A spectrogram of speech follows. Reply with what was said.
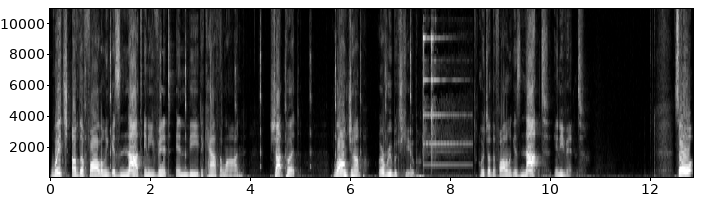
Which of the following is not an event in the decathlon? Shot put, long jump, or Rubik's Cube? Which of the following is not an event? So,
